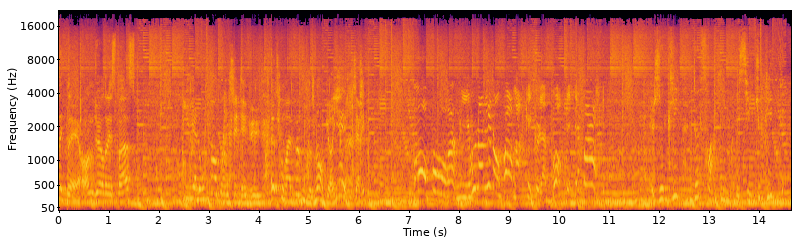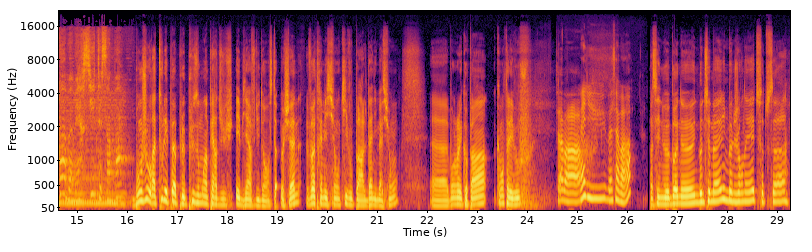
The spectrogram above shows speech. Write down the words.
l'éclair, ranger de l'espace. Il y a longtemps qu'on s'était vu. Pour un peu, vous me manqueriez, vous savez. Mon pauvre ami, vous n'aviez donc pas remarqué que la porte était basque Je clique deux fois. Mais si tu cliques. Ah bah merci, t'es sympa. Bonjour à tous les peuples plus ou moins perdus et bienvenue dans Stop Motion, votre émission qui vous parle d'animation. Euh, bonjour les copains, comment allez-vous? Ça va. Salut, bah ça va. Passez une bonne, une bonne semaine, une bonne journée, tout ça, tout ça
